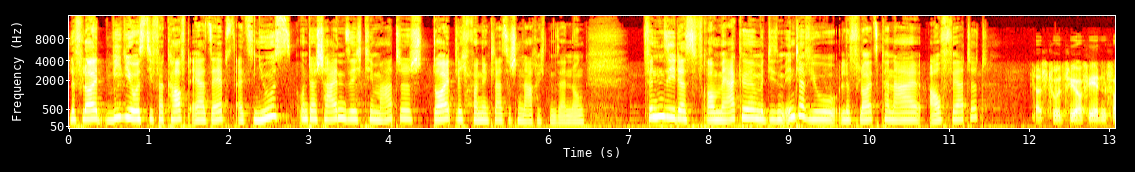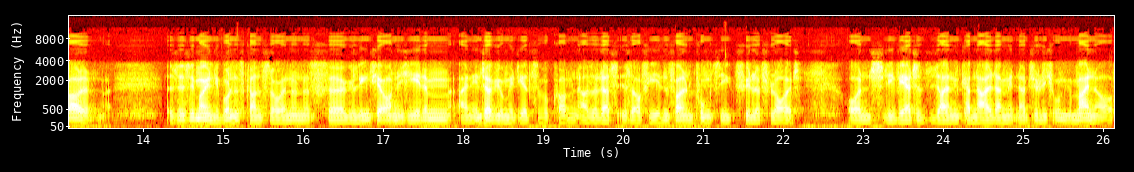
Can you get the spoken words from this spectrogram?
LeFloid Videos, die verkauft er selbst als News, unterscheiden sich thematisch deutlich von den klassischen Nachrichtensendungen. Finden Sie, dass Frau Merkel mit diesem Interview LeFloids Kanal aufwertet? Das tut sie auf jeden Fall. Es ist immerhin die Bundeskanzlerin und es äh, gelingt ja auch nicht jedem, ein Interview mit ihr zu bekommen. Also das ist auf jeden Fall ein Punktsieg für LeFloid und sie wertet seinen Kanal damit natürlich ungemein auf.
